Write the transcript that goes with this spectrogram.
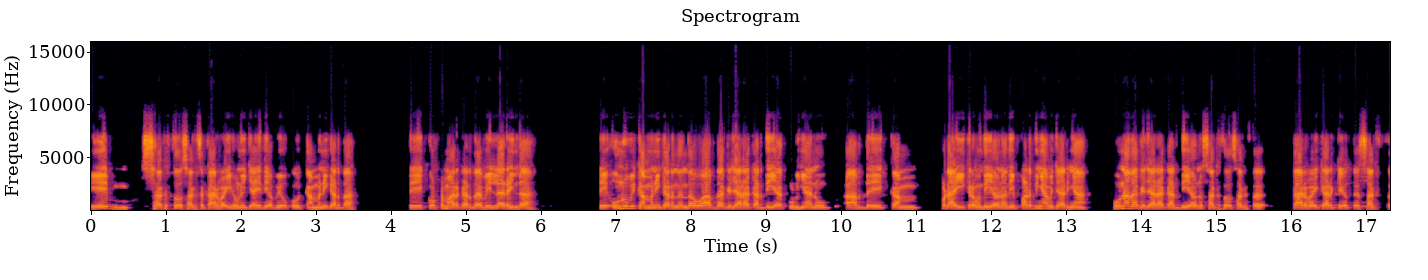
ਇਹ ਸਖਤ ਤੋਂ ਸਖਤ ਕਾਰਵਾਈ ਹੋਣੀ ਚਾਹੀਦੀ ਆ ਵੀ ਉਹ ਕੋਈ ਕੰਮ ਨਹੀਂ ਕਰਦਾ। ਤੇ ਕੁੱਟਮਾਰ ਕਰਦਾ, ਵਿਹਲਾ ਰਹਿੰਦਾ। ਤੇ ਉਹਨੂੰ ਵੀ ਕੰਮ ਨਹੀਂ ਕਰਨ ਦਿੰਦਾ। ਉਹ ਆਪਦਾ ਗੁਜ਼ਾਰਾ ਕਰਦੀ ਆ। ਕੁੜੀਆਂ ਨੂੰ ਆਪਦੇ ਕੰਮ, ਪੜ੍ਹਾਈ ਕਰਾਉਂਦੀ ਆ। ਉਹਨਾਂ ਦੀ ਪੜ੍ਹਦੀਆਂ ਵਿਚਾਰੀਆਂ। ਉਹਨਾਂ ਦਾ ਗੁਜ਼ਾਰਾ ਕਰਦੀ ਆ ਉਹਨੂੰ ਸਖਤ ਤੋਂ ਸਖਤ ਕਾਰਵਾਈ ਕਰਕੇ ਉੱਤੇ ਸਖਤ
